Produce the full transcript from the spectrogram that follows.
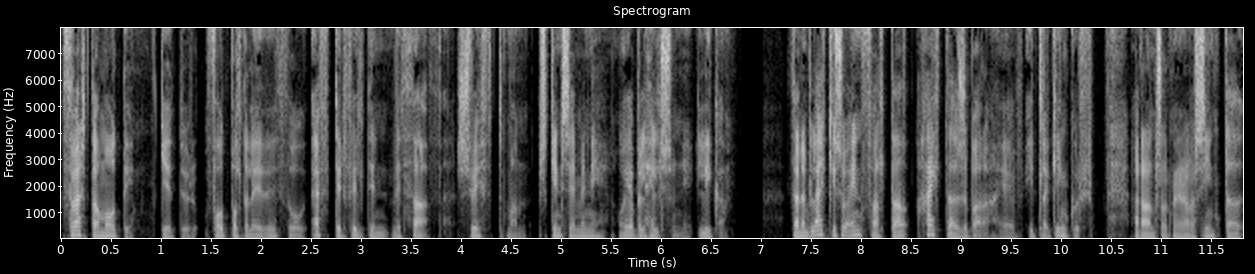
Þvert á móti getur fótbolltaliðið og eftirfyldin við það svift mann skinseminni og jafnvel helsunni líka. Þannig bleið ekki svo einfalt að hætta þessu bara ef illa gengur. Rannsóknir hafa sínt að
